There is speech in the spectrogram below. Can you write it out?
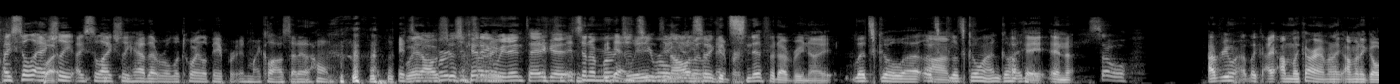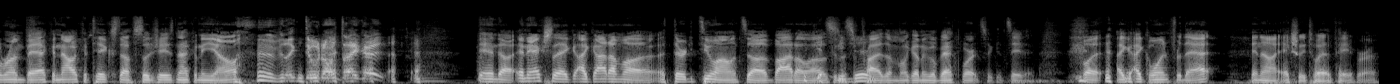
I still actually, I still actually have that roll of toilet paper in my closet at home. It's Wait, an I was just emergency- kidding. We didn't take it. It's an emergency didn't roll take of it. no, so we could sniff it every night. let's go. Uh, let's Um, let's go on. Go ahead. Okay, and so everyone like I, I'm like, all right, I'm gonna I'm gonna go run back, and now I could take stuff, so Jay's not gonna yell, and be like, dude, don't take it. And uh, and actually, I, I got him a, a 32 ounce uh, bottle. I Yes, was gonna you did. surprise him. I'm gonna go back for it so I could save it. But I, I go in for that, and uh, actually toilet paper.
